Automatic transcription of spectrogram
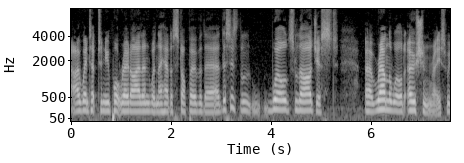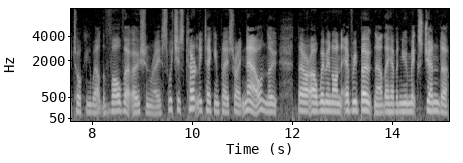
I went up to Newport, Rhode Island when they had a stopover there. This is the world's largest uh, round the world ocean race. We're talking about the Volvo Ocean Race, which is currently taking place right now. And the, there are women on every boat now. They have a new mixed gender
